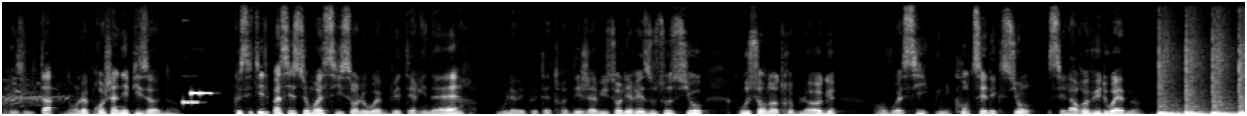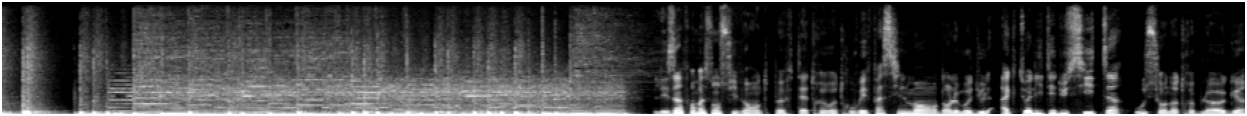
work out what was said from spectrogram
Résultat dans le prochain épisode. Que s'est-il passé ce mois-ci sur le web vétérinaire? Vous l'avez peut-être déjà vu sur les réseaux sociaux ou sur notre blog. En voici une courte sélection, c'est la revue de web. Les informations suivantes peuvent être retrouvées facilement dans le module Actualité du site ou sur notre blog,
